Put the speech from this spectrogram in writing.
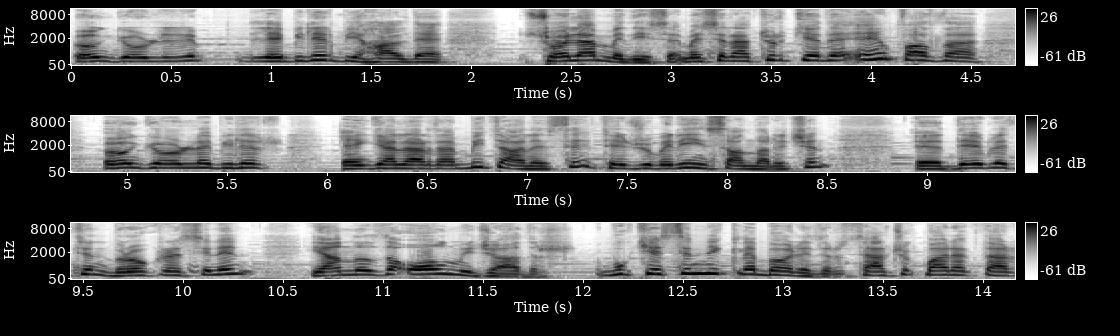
öngörülebilir bir halde söylenmediyse, mesela Türkiye'de en fazla öngörülebilir engellerden bir tanesi tecrübeli insanlar için e, devletin, bürokrasinin yalnızda olmayacağıdır. Bu kesinlikle böyledir. Selçuk Bayraktar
